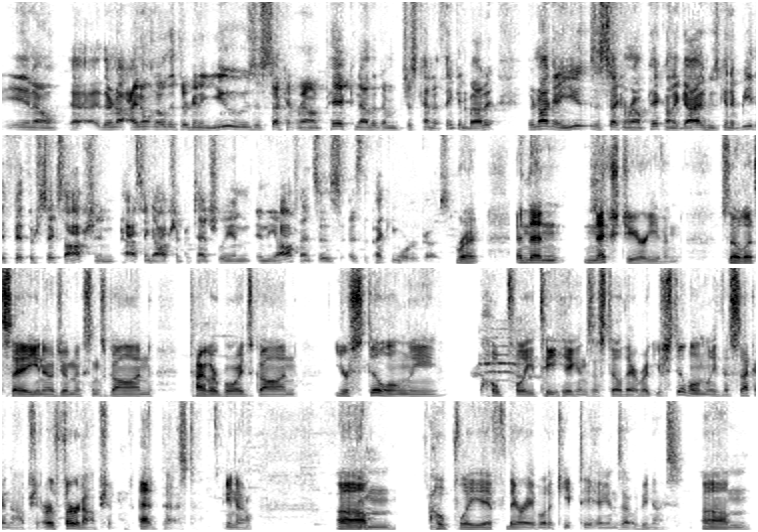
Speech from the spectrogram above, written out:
you know, uh, they're not. I don't know that they're going to use a second round pick. Now that I'm just kind of thinking about it, they're not going to use a second round pick on a guy who's going to be the fifth or sixth option, passing option potentially in in the offense as as the pecking order goes. Right, and then next year even. So let's say you know Joe Mixon's gone, Tyler Boyd's gone. You're still only hopefully Tee Higgins is still there, but you're still only the second option or third option at best. You know, um, hopefully if they're able to keep Tee Higgins, that would be nice. Um,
